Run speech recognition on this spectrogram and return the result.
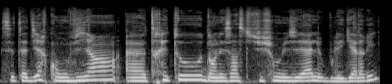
C'est-à-dire qu'on vient euh, très tôt dans les institutions muséales ou les galeries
